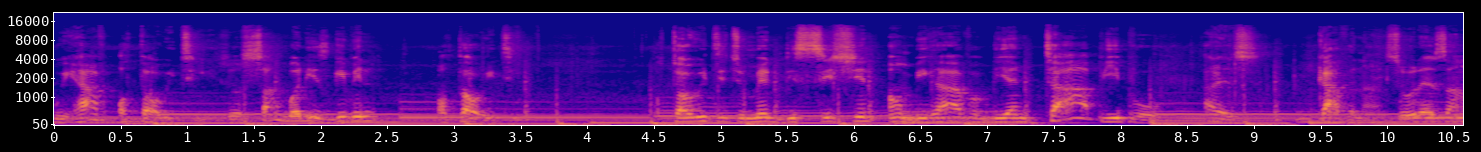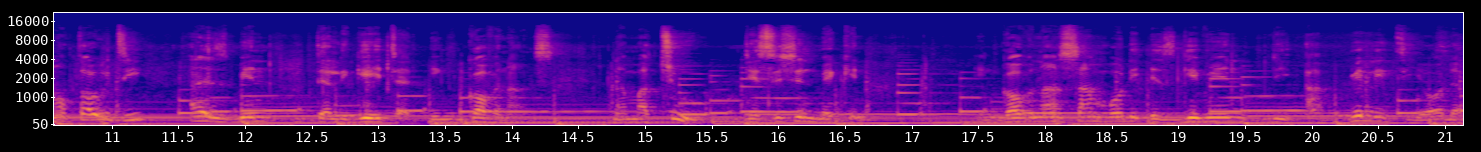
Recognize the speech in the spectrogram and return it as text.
we have authority. So somebody is given authority. Authority to make decision on behalf of the entire people. That is governance. So there's an authority that has been delegated in governance. Number two, decision making. In governance, somebody is given the ability or the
